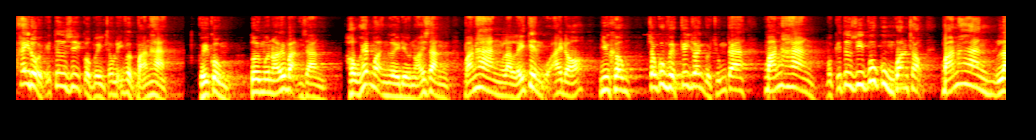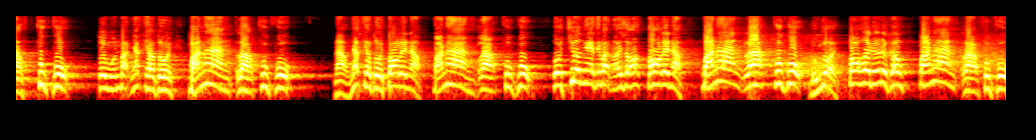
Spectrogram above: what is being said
thay đổi cái tư duy của mình trong lĩnh vực bán hàng. Cuối cùng tôi muốn nói với bạn rằng hầu hết mọi người đều nói rằng bán hàng là lấy tiền của ai đó. Nhưng không trong công việc kinh doanh của chúng ta bán hàng một cái tư duy vô cùng quan trọng. Bán hàng là phục vụ. Tôi muốn bạn nhắc theo tôi bán hàng là phục vụ nào, nhắc theo tôi, to lên nào. Bán hàng là phục vụ. Tôi chưa nghe thấy bạn nói rõ. To lên nào. Bán hàng là phục vụ. Đúng rồi, to hơn nữa được không? Bán hàng là phục vụ.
